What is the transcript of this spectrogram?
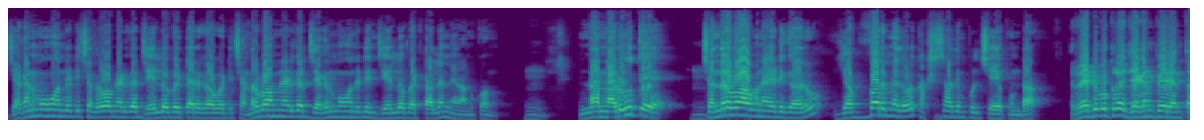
జగన్మోహన్ రెడ్డి చంద్రబాబు నాయుడు గారు జైల్లో పెట్టారు కాబట్టి చంద్రబాబు నాయుడు గారు జగన్మోహన్ రెడ్డిని జైల్లో పెట్టాలని నేను అనుకోను. నన్ను అడిగితే. చంద్రబాబు నాయుడు గారు ఎవ్వరి మీద కూడా కక్ష సాధింపులు చేయకుండా రెడ్ బుక్లో జగన్ పేరు ఎంత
